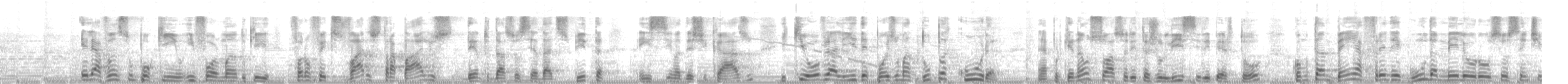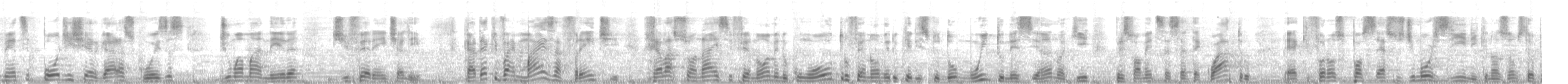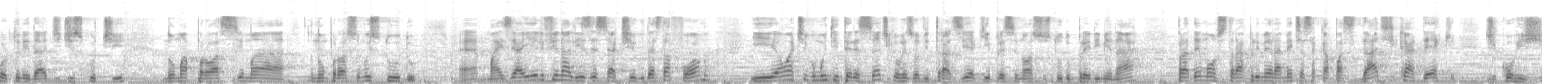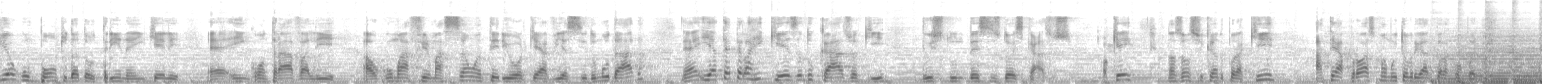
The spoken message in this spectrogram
ele avança um pouquinho informando que foram feitos vários trabalhos dentro da sociedade espírita em cima deste caso e que houve ali depois uma dupla cura né? porque não só a senhorita Julie se libertou, como também a Fredegunda melhorou seus sentimentos e pôde enxergar as coisas de uma maneira diferente ali. Kardec vai mais à frente relacionar esse fenômeno com outro fenômeno que ele estudou muito nesse ano aqui, principalmente 64, é, que foram os processos de Morzini, que nós vamos ter oportunidade de discutir numa próxima, num próximo estudo. É, mas aí ele finaliza esse artigo desta forma e é um artigo muito interessante que eu resolvi trazer aqui para esse nosso estudo preliminar para demonstrar primeiramente essa capacidade de Kardec de corrigir algum ponto da doutrina em que ele é, encontrava ali alguma afirmação anterior que havia sido mudada, né, e até pela riqueza do caso aqui do estudo desses dois casos. Ok? Nós vamos ficando por aqui. Até a próxima. Muito obrigado pela companhia.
